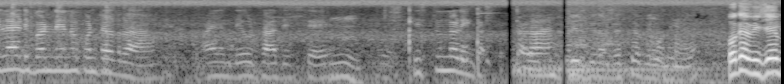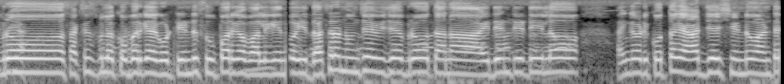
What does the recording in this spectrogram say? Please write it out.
ఇలాంటి బండ్లు ఎన్నో కొంటాడు రా ఆయనకు దేవుడు సాధిస్తే. ఇస్తున్నాడు ఇంకా. ఓకే విజయ్ బ్రో సక్సెస్ఫుల్గా కొబ్బరికాయ కొట్టిండు సూపర్గా పలిగింది ఈ దసరా నుంచే విజయ్ బ్రో తన ఐడెంటిటీలో ఇంకొకటి కొత్తగా యాడ్ చేసిండు. అంటే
